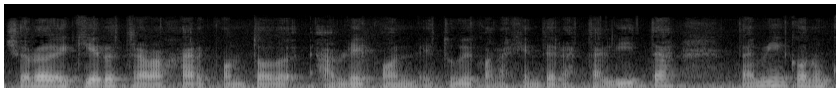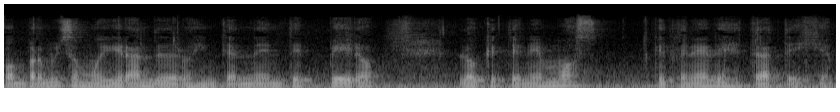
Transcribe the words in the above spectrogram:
Yo lo que quiero es trabajar con todo, hablé con, estuve con la gente de las talitas, también con un compromiso muy grande de los intendentes, pero lo que tenemos que tener es estrategia.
